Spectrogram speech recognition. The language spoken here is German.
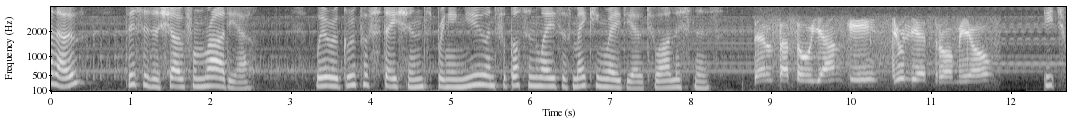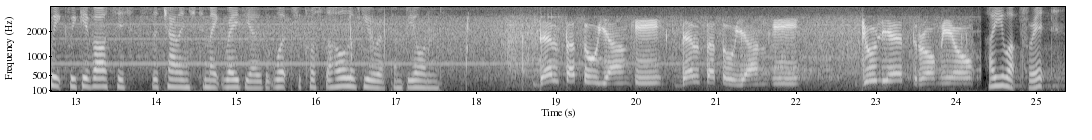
Hello, this is a show from Radio. We're a group of stations bringing new and forgotten ways of making radio to our listeners. Delta 2 Yankee, Juliet Romeo. Each week we give artists the challenge to make radio that works across the whole of Europe and beyond. Delta 2 Yankee, Delta 2 Yankee, Juliet Romeo. Are you up for it?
